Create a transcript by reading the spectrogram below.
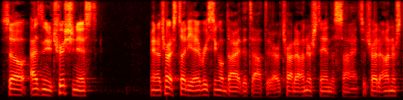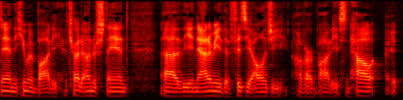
So, as a nutritionist, man, I try to study every single diet that's out there. I try to understand the science. I try to understand the human body. I try to understand uh, the anatomy, the physiology of our bodies, and how it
